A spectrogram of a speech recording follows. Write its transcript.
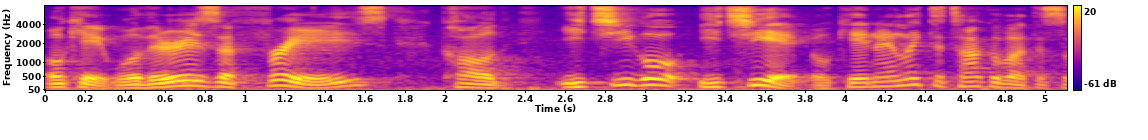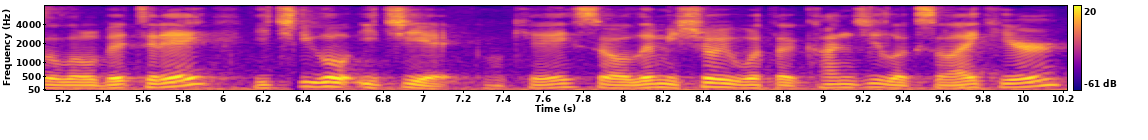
Okay, well, there is a phrase called ichigo ichie, okay? And I'd like to talk about this a little bit today. Ichigo ichie, okay? So let me show you what the kanji looks like here.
